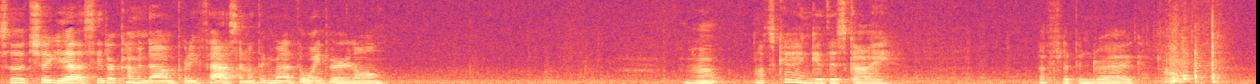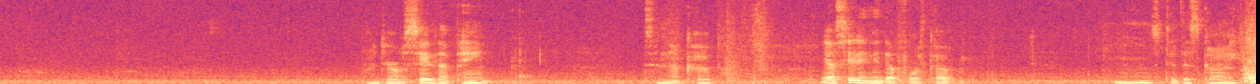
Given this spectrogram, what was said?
so it should, yeah, see they're coming down pretty fast. I don't think I'm gonna have to wait very long. No, let's go ahead and give this guy a flip and drag. Right there, I'll save that paint. It's in that cup. Yeah, see, I didn't need that fourth cup. Mm, let's do this guy.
